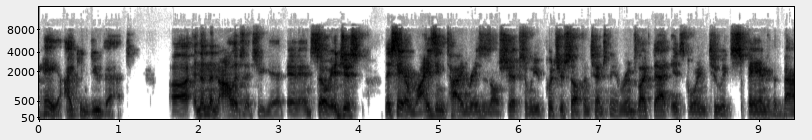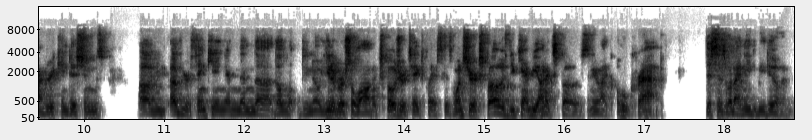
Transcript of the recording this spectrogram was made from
hey i can do that uh, and then the knowledge that you get and, and so it just they say a rising tide raises all ships. So when you put yourself intentionally in rooms like that it's going to expand the boundary conditions of, of your thinking. And then the the you know universal law of exposure takes place because once you're exposed you can't be unexposed. And you're like oh crap this is what i need to be doing.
